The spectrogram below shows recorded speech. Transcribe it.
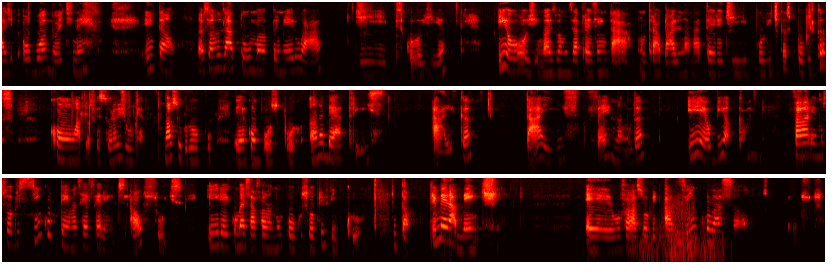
tarde ou boa noite, né? Então, nós somos da turma primeiro A de psicologia e hoje nós vamos apresentar um trabalho na matéria de políticas públicas com a professora Júlia. Nosso grupo é composto por Ana Beatriz, Álica, Thaís, Fernanda e eu, Bianca. Falaremos sobre cinco temas referentes ao SUS e irei começar falando um pouco sobre vínculo. Então, primeiramente, é, eu vou falar sobre a vinculação de recursos.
